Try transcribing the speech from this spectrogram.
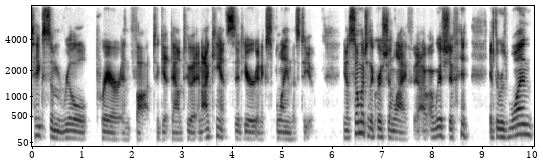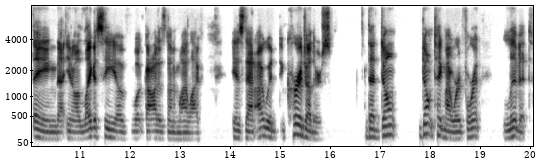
takes some real prayer and thought to get down to it. And I can't sit here and explain this to you. You know, so much of the Christian life, I, I wish if if there was one thing that, you know, a legacy of what God has done in my life is that I would encourage others that don't don't take my word for it, live it.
